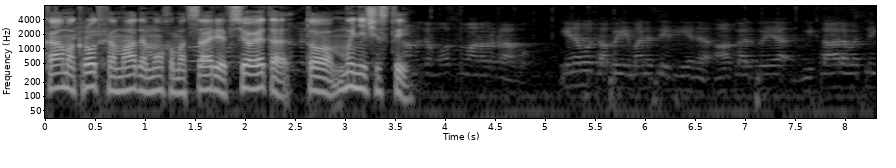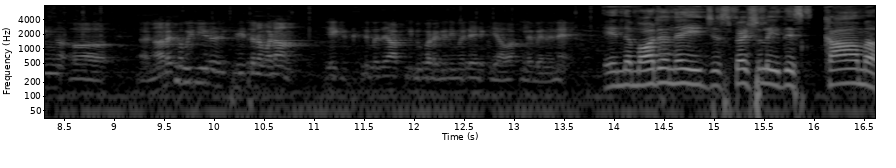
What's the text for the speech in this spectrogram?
кама, кротха, мада, моха, мацария, все это, то мы нечисты. නරක විදියට හිතනවා නම් ඒක කිසිම දෙයක් ඉටු කර ගැනීමට හැකියාවක් ලැබෙන්නේ නැහැ. In the modern age, especially this karma,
